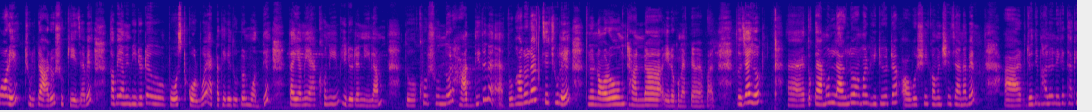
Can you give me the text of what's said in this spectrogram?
পরে চুলটা আরও শুকিয়ে যাবে। তবে আমি ভিডিওটা পোস্ট করব একটা থেকে দুটোর মধ্যে, তাই আমি এখনই ভিডিওটা নিলাম। তো খুব সুন্দর হাত দিতে না এত ভালো লাগছে চুলে মানে নরম, ঠান্ডা, এরকম একটা ব্যাপার। তো যাই হোক তো কেমন লাগল আমার ভিডিওটা অবশ্যই কমেন্টসে জানাবেন। আর যদি ভালো লেগে থাকে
